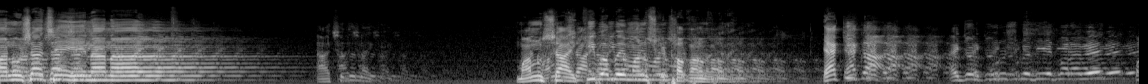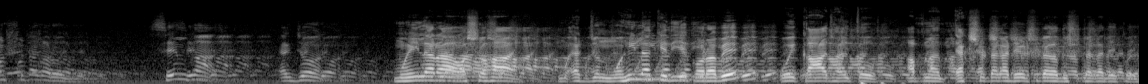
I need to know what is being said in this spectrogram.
মানুষ আছে না নাই? আছে তো নাকি মানুষ চায় কীভাবে মানুষকে ঠকানো যায়? একই কাজ। একজন পুরুষকে দিয়ে করাবে পাঁচশো টাকা রোজ দেবে সেম কাজ। একজন মহিলারা অসহায় একজন মহিলাকে দিয়ে করাবে ওই কাজ হয়তো আপনার একশো টাকা দেড়শো টাকা দুশো টাকা দিয়ে করে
